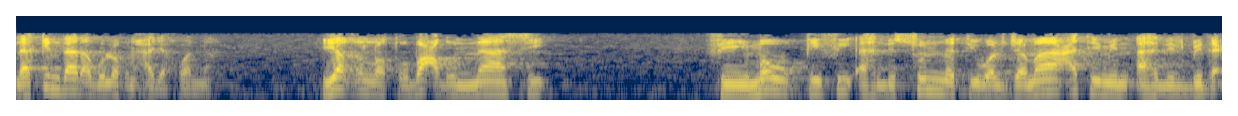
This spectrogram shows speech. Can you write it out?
لكن دار أقول لكم حاجة أخوانا يغلط بعض الناس في موقف أهل السنة والجماعة من أهل البدع.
